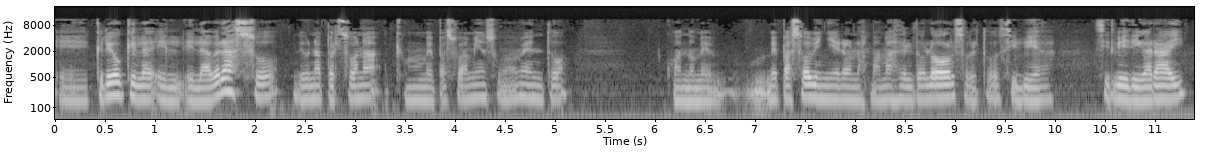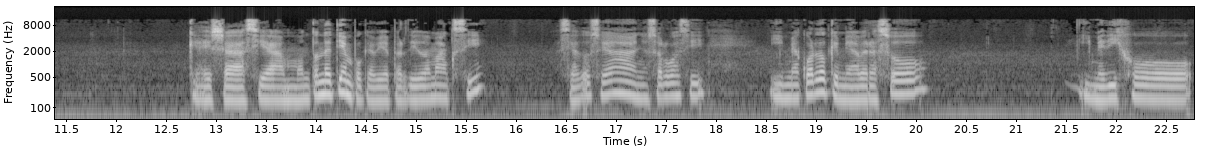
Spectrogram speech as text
Eh, creo que el, abrazo de una persona, como me pasó a mí en su momento, cuando me, me, pasó vinieron las mamás del dolor, sobre todo Silvia, Silvia Irigaray, que ella hacía un montón de tiempo que había perdido a Maxi, hacía 12 años, algo así, y me acuerdo que me abrazó y me dijo,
